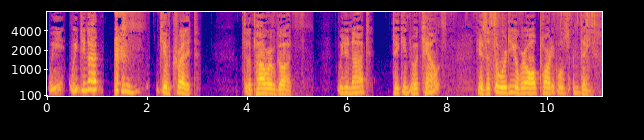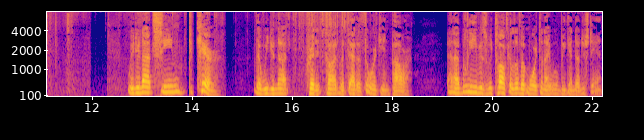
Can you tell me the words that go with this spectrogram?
We, we do not give credit to the power of God. We do not take into account his authority over all particles and things. We do not seem to care that we do not credit God with that authority and power. And I believe as we talk a little bit more tonight, we'll begin to understand.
